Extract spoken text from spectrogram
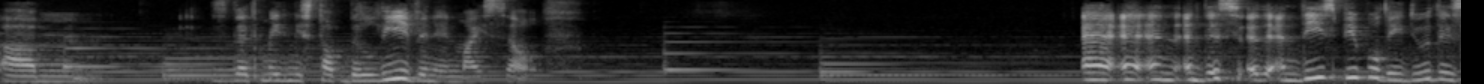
Um, that made me stop believing in myself. And, and, and this and these people they do this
